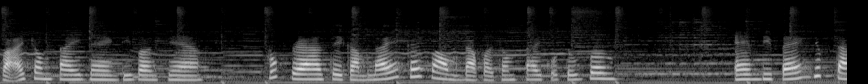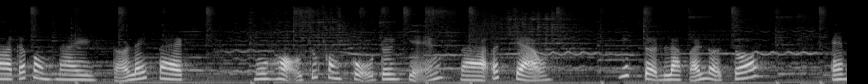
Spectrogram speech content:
vải trong tay nàng đi vào nhà. Rút ra thì cầm lấy cái vòng đặt vào trong tay của tử vân. Em đi bán giúp ta cái vòng này, đỡ lấy bạc. Mua hộ chút công cụ đơn giản và ít gạo. Nhất định là phải lợi tốt Em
